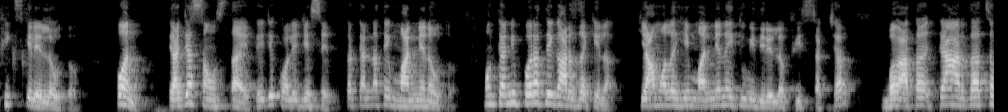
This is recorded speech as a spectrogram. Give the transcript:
फिक्स केलेलं होतं. पण त्या ज्या संस्था आहेत ते जे कॉलेजेस आहेत तर त्यांना ते मान्य नव्हतं. मग त्यांनी परत एक अर्ज केला की आम्हाला हे मान्य नाही तुम्ही दिलेलं फी स्ट्रक्चर मग आता त्या अर्जाचं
